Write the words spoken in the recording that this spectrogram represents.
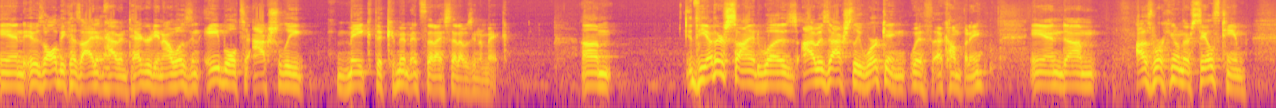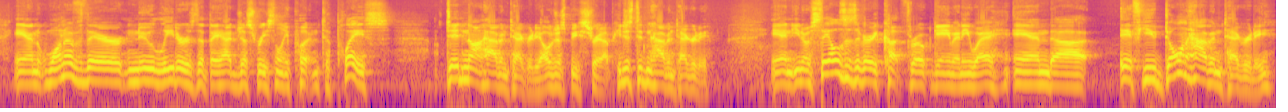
And it was all because I didn't have integrity and I wasn't able to actually make the commitments that I said I was going to make. Um, the other side was I was actually working with a company, and um, I was working on their sales team, and one of their new leaders that they had just recently put into place did not have integrity. I'll just be straight up. He just didn't have integrity. And you know, sales is a very cutthroat game anyway, and uh, if you don't have integrity,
